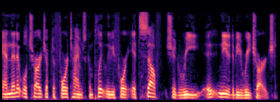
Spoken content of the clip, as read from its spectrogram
and then it will charge up to four times completely before itself should re it needed to be recharged.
